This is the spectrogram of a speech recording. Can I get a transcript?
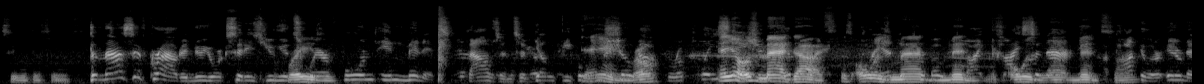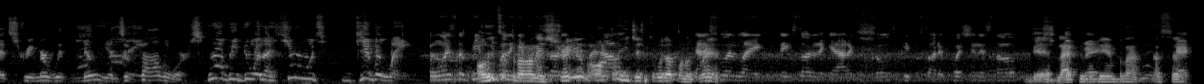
Let's see what this is. The massive crowd in New York City's Union Crazy. Square formed in minutes. Thousands of young people who Damn, showed bro. up for a PlayStation Hey yo, it's mad guys. It's always mad men. It's Kai always Cenat, mad men, son. a popular internet streamer with millions of followers. We'll be doing a huge giveaway. Once the people Oh, he took it on giveaway his stream? coming Oh, I thought he just threw it up on the That's gram. when like they started to get out of control. People started pushing and stuff. Yeah, black people being black. That's it.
